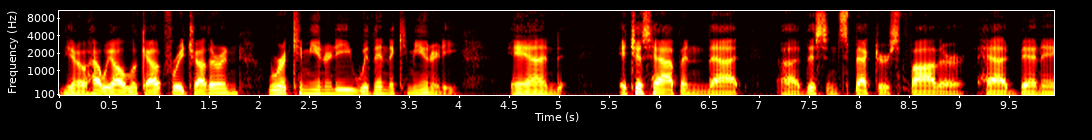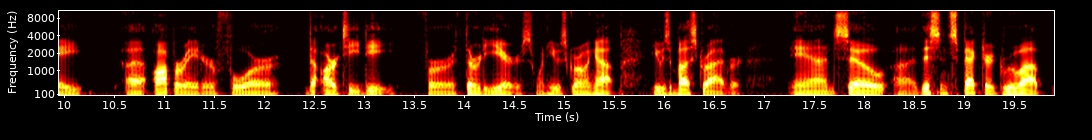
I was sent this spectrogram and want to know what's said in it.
you know, how we all look out for each other. And we're a community within a community. And it just happened that uh, this inspector's father had been a uh, operator for the RTD for 30 years when he was growing up. He was a bus driver. And so uh, this inspector grew up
